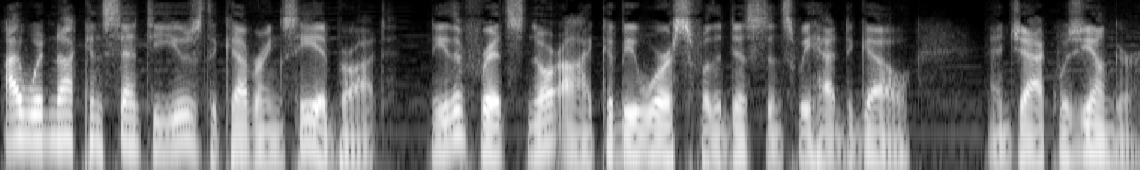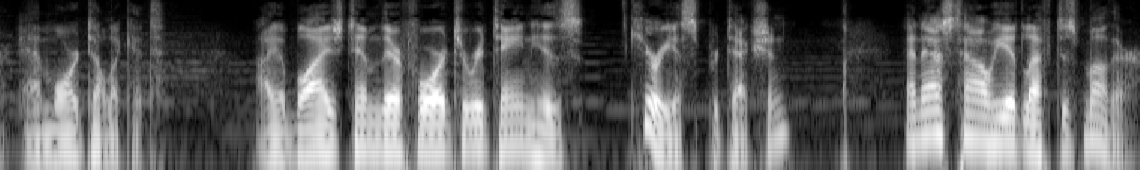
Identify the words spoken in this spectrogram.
I would not consent to use the coverings he had brought. Neither Fritz nor I could be worse for the distance we had to go, and Jack was younger and more delicate. I obliged him therefore to retain his curious protection, and asked how he had left his mother.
